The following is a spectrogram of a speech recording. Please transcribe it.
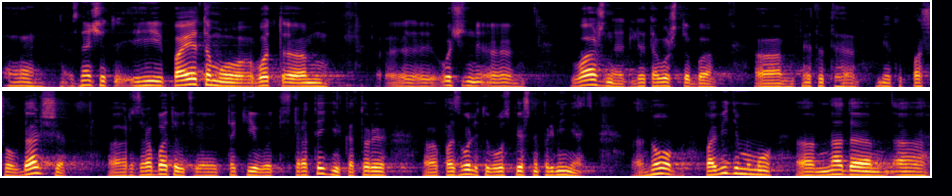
А, значит, и поэтому вот эм, э, очень э, важно для того, чтобы этот э, метод пошел дальше, разрабатывать э, такие вот стратегии, которые позволят его успешно применять. Но, по-видимому, надо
